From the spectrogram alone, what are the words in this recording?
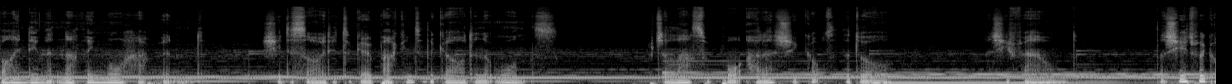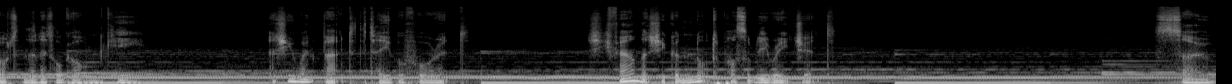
Finding that nothing more happened, she decided to go back into the garden at once. But alas for poor Alice, she got to the door and she found that she had forgotten the little golden key, and she went back to the table for it. She found that she could not possibly reach it. So,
